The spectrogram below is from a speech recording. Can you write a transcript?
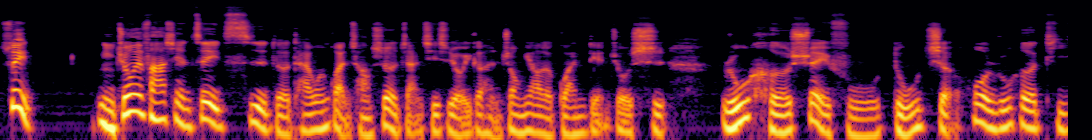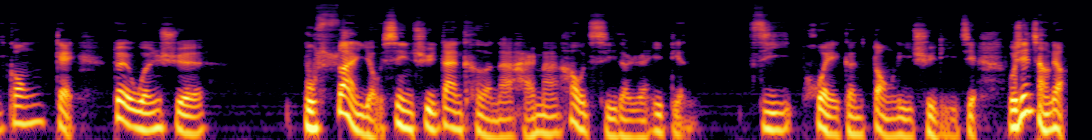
所以你就会发现，这一次的台文馆常设展其实有一个很重要的观点，就是。如何说服读者，或如何提供给对文学不算有兴趣，但可能还蛮好奇的人一点机会跟动力去理解？我先强调，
